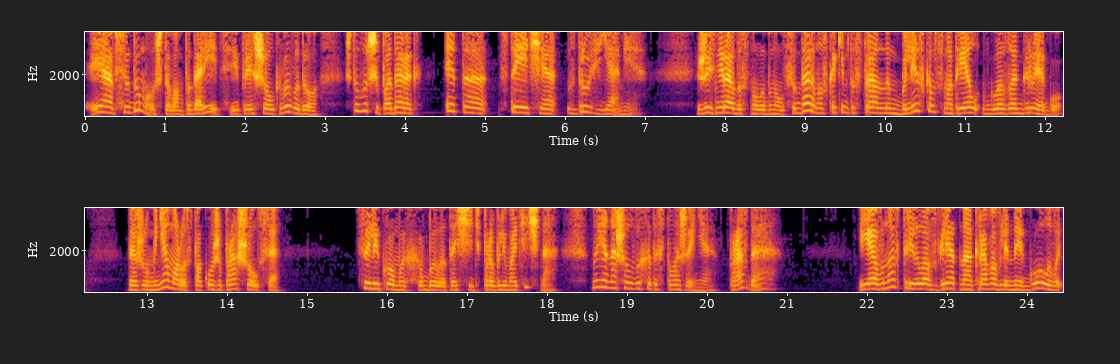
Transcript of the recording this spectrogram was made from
я все думал, что вам подарить, и пришел к выводу, что лучший подарок — это встреча с друзьями. Жизнерадостно улыбнулся Дар, но с каким-то странным блеском смотрел в глаза Грегу. Даже у меня мороз по коже прошелся. Целиком их было тащить проблематично, но я нашел выход из положения, правда? Я вновь перевела взгляд на окровавленные головы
